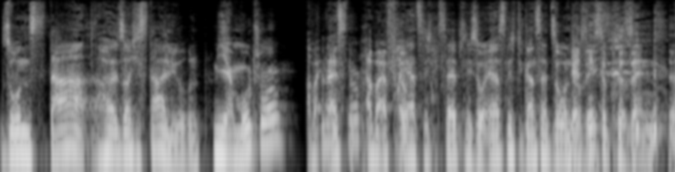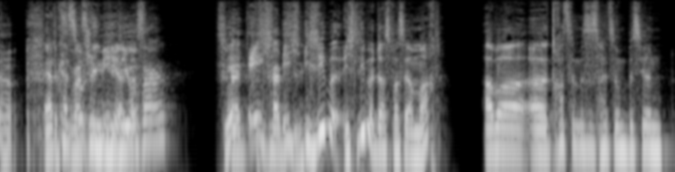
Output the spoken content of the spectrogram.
so einen Star, solche Starallüren? Miyamoto? Aber er, ist, aber er feiert sich selbst nicht so. Er ist nicht die ganze Zeit so Der ist nicht unterwegs. so präsent. Ja. er hat kein Social Media. Hideo Das, sagen? nee, Schreib- ich, schreib ich, ihm. ich, liebe, ich liebe das, was er macht. Aber äh, trotzdem ist es halt so ein bisschen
